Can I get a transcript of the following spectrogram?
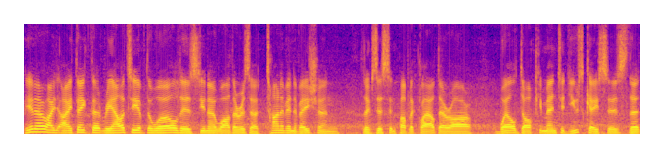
You know, I, I think the reality of the world is, you know, while there is a ton of innovation that exists in public cloud, there are well-documented use cases that,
